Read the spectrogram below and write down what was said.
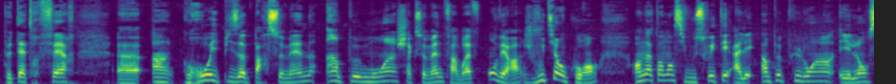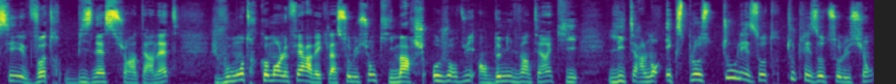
peut-être faire euh, un gros épisode par semaine, un peu moins chaque semaine. Enfin bref, on verra. Je vous tiens au courant. En attendant, si vous souhaitez aller un peu plus loin et lancer votre business sur Internet, je vous montre comment le faire avec la solution qui marche aujourd'hui en 2021, qui littéralement explose toutes les autres solutions.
